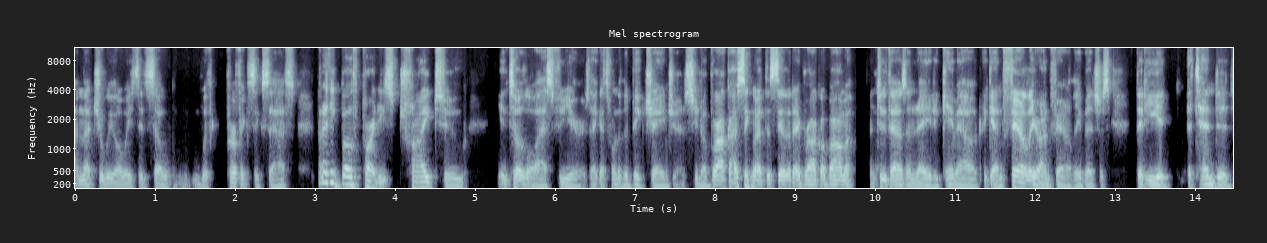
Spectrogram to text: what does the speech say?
I'm not sure we always did so with perfect success, but I think both parties tried to until the last few years. I that's one of the big changes. You know, Barack, I was thinking about this the other day. Barack Obama in 2008, it came out again, fairly or unfairly, but it's just that he had attended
